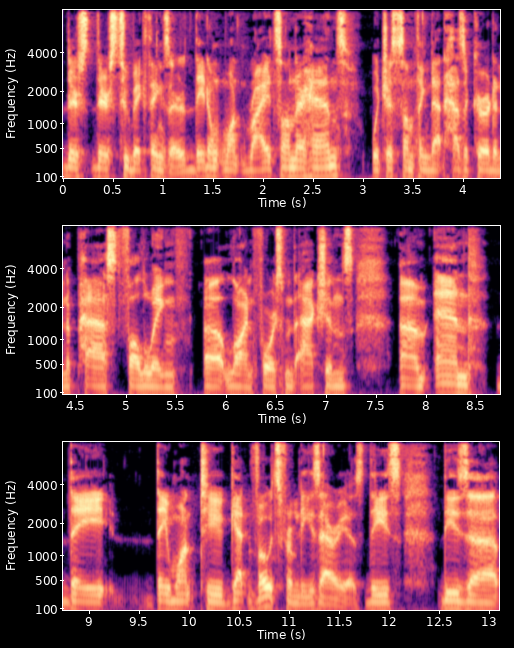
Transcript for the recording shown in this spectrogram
there's there's two big things there. They don't want riots on their hands, which is something that has occurred in the past following uh, law enforcement actions, um, and they they want to get votes from these areas. These these uh,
